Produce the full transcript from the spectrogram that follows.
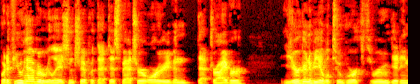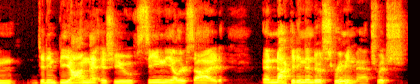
But if you have a relationship with that dispatcher or even that driver, you're going to be able to work through getting getting beyond that issue, seeing the other side and not getting into a screaming match, which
